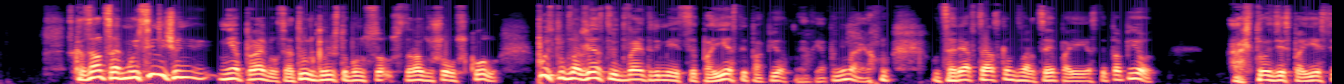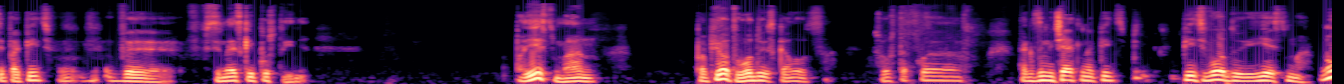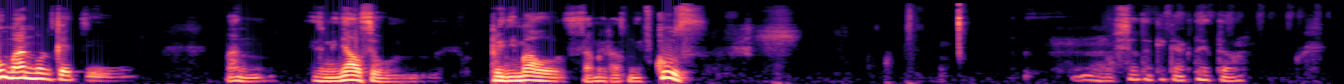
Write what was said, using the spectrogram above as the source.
Сказал царь, мой сын еще не, оправился, а ты уж говоришь, чтобы он сразу шел в школу. Пусть поблаженствует два и три месяца, поест и попьет. Это я понимаю. У царя в царском дворце поест и попьет. А что здесь поесть и попить в, в, в Синайской пустыне? Поесть ман, попьет воду из колодца. Что ж такое так замечательно пить, пить воду и есть ман. Ну, ман, можно сказать, ман изменялся, он принимал самый разный вкус. Но все-таки как-то это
